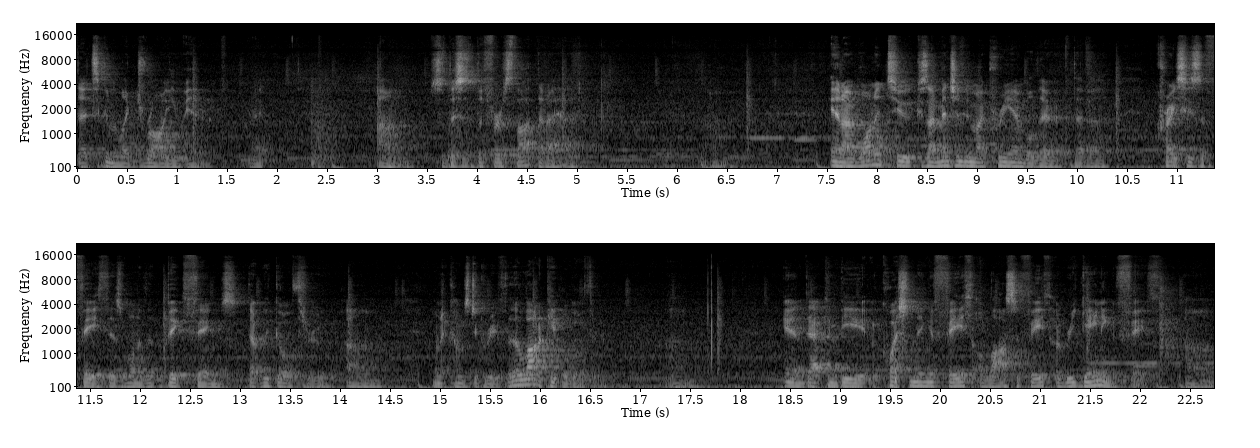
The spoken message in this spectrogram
that's gonna like draw you in right? Um, so this is the first thought that I had. Um, and I wanted to, because I mentioned in my preamble there that a crisis of faith is one of the big things that we go through um, when it comes to grief. That a lot of people go through. And that can be a questioning of faith, a loss of faith, a regaining of faith. Um,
